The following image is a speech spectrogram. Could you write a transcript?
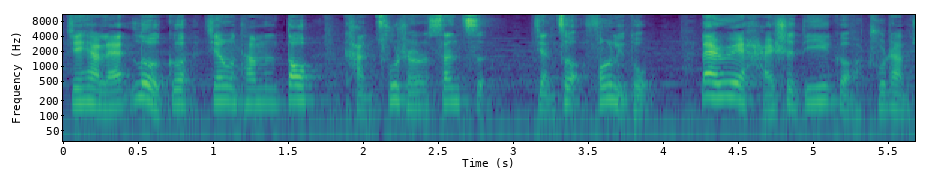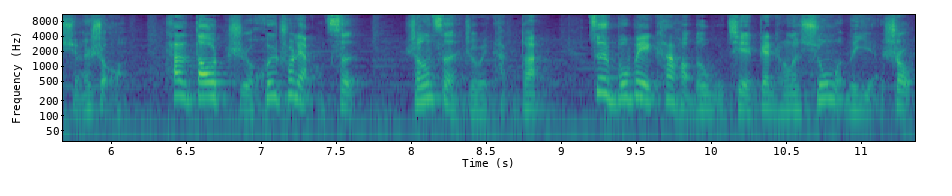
接下来，乐哥将用他们的刀砍粗绳三次，检测锋利度。赖瑞还是第一个出战的选手，他的刀只挥出两次，绳子就被砍断。最不被看好的武器变成了凶猛的野兽。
